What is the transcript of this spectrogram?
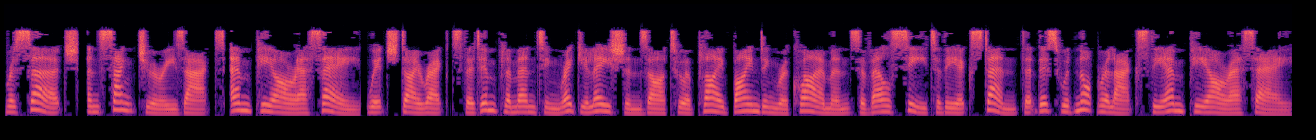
Research, and Sanctuaries Act which directs that implementing regulations are to apply binding requirements of LC to the extent that this would not relax the MPRSA.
